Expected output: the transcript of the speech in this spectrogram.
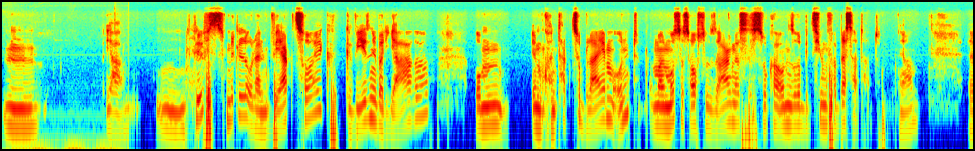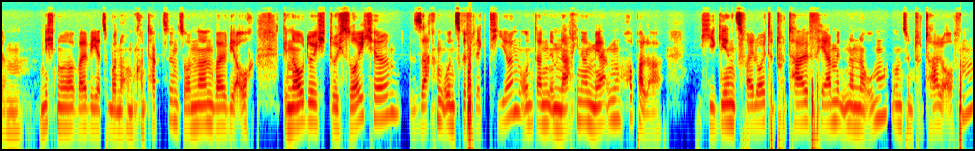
hm, ja, 'n Hilfsmittel oder 'n Werkzeug gewesen über die Jahre, um im Kontakt zu bleiben und man muss es auch so sagen, dass es sogar unsere Beziehung verbessert hat, ja. Ähm, nicht nur, weil wir jetzt immer noch im Kontakt sind, sondern weil wir auch genau durch durch solche Sachen uns reflektieren und dann im Nachhinein merken: „Hoppala, hier gehen 2 Leute total fair miteinander um und sind total offen.“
